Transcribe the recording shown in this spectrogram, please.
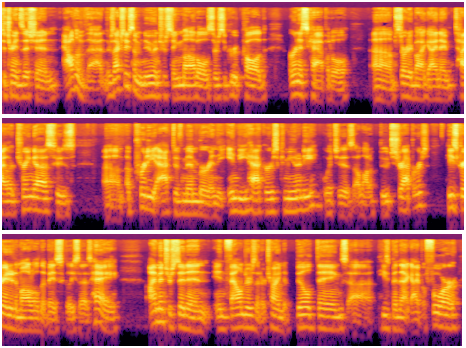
to transition out of that. There's actually some new interesting models. There's a group called Earnest Capital, um, started by a guy named Tyler Tringas, who's um, a pretty active member in the indie hackers community, which is a lot of bootstrappers. He's created a model that basically says, "Hey, I'm interested in in founders that are trying to build things. Uh, he's been that guy before.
